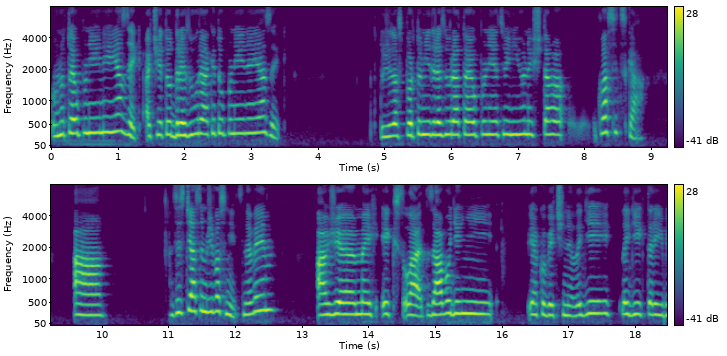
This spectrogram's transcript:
ono to je úplně jiný jazyk. Ať je to drezura, tak je to úplně jiný jazyk. Protože ta sportovní drezura to je úplně něco jiného než ta klasická. A zjistila jsem, že vlastně nic nevím a že mých x let závodění jako většiny lidí, lidí, kteří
